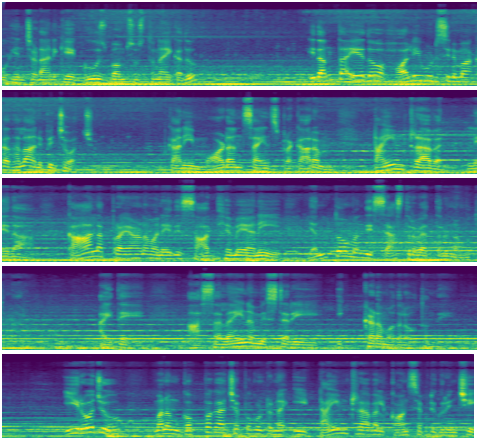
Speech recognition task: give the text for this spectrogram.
ఊహించడానికే గూస్ బంప్స్ వస్తున్నాయి కదూ? ఇదంతా ఏదో హాలీవుడ్ సినిమా కథలా అనిపించవచ్చు. కానీ మోడర్న్ సైన్స్ ప్రకారం టైం ట్రావెల్ లేదా కాల ప్రయాణం అనేది సాధ్యమే అని ఎంతోమంది శాస్త్రవేత్తలు నమ్ముతున్నారు. అయితే అసలైన మిస్టరీ ఇక్కడ మొదలవుతుంది. ఈరోజు మనం గొప్పగా చెప్పుకుంటున్న ఈ టైం ట్రావెల్ కాన్సెప్ట్ గురించి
